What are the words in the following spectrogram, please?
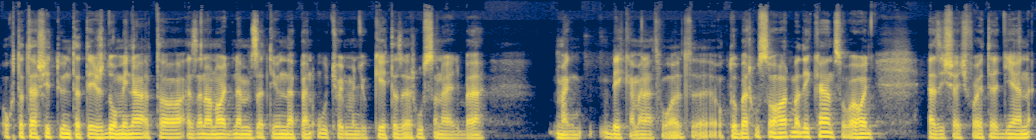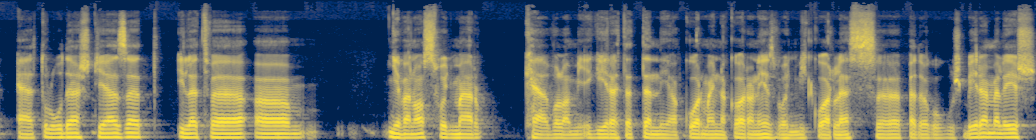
oktatási tüntetés dominálta ezen a nagy nemzeti ünnepen úgy, hogy mondjuk 2021-ben meg békemenet volt október 23-án, szóval, hogy ez is egyfajta egy ilyen eltolódást jelzett, illetve a, nyilván az, hogy már kell valami ígéretet tenni a kormánynak arra nézve, hogy mikor lesz pedagógus béremelés.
